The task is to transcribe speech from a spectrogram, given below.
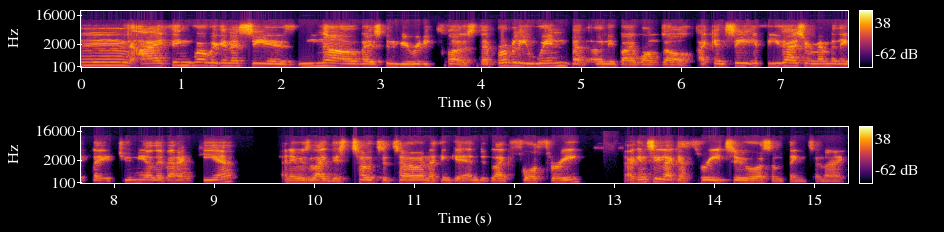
Mm, I think what we're gonna see is no, but it's gonna be really close. They'll probably win, but only by one goal. I can see if you guys remember, they played Junior de Barranquilla, and it was like this toe to toe, and I think it ended like four three. I can see like a three two or something tonight.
